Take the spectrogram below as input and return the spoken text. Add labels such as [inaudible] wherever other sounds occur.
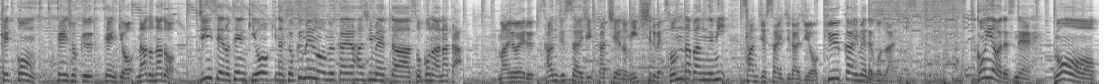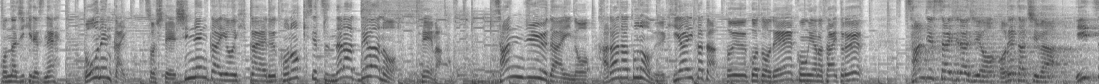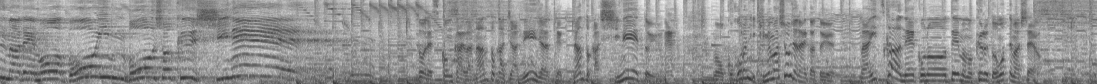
結婚転職転居などなど人生の転機大きな局面を迎え始めたそこのあなた。迷える30歳児たちへの道しるべ。そんな番組30歳児ラジオ9回目でございます。今夜はですねもうこんな時期ですね。忘年会そして新年会を控えるこの季節ならではのテーマ。30代の体との向き合い方ということで今夜のタイトル。30歳児ラジオ俺たちはいつまでも暴飲暴食しねえ。そうです。今回はなんとかじゃねえじゃなくてなんとかしねえというね。もう心に決めましょうじゃないかという。まあいつかはねこのテーマも来ると思ってましたよ。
